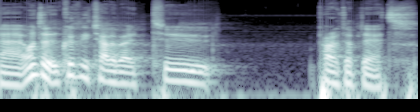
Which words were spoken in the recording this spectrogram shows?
uh, I wanted to quickly chat about two product updates,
